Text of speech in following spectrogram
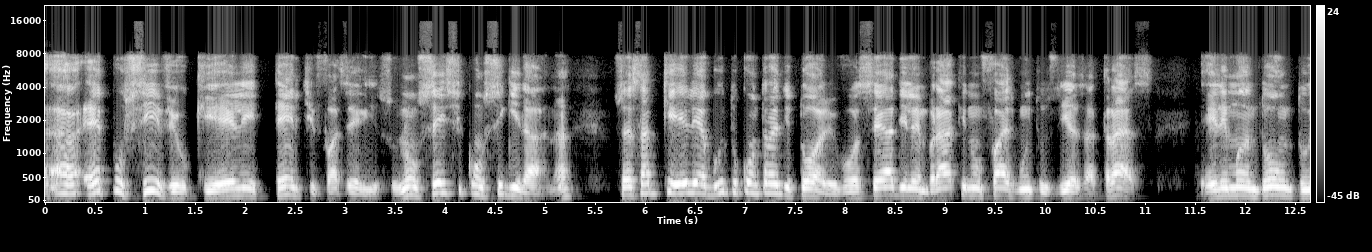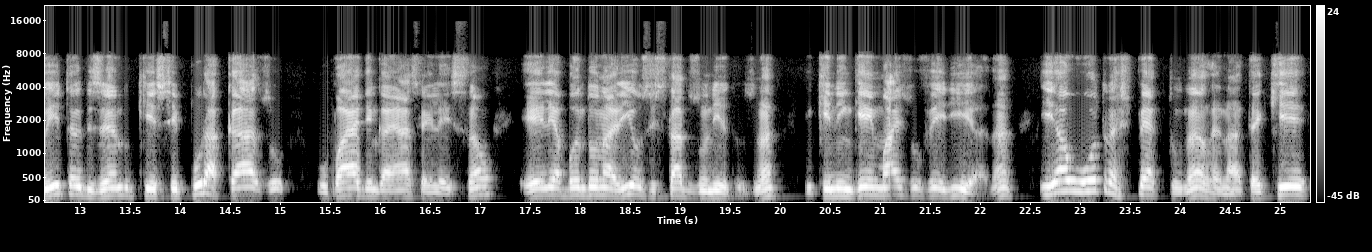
É, é possível que ele tente fazer isso. Não sei se conseguirá, né? Você sabe que ele é muito contraditório. Você há de lembrar que não faz muitos dias atrás ele mandou um Twitter dizendo que se por acaso o Biden ganhasse a eleição, ele abandonaria os Estados Unidos, né? E que ninguém mais o veria, né? E há o outro aspecto, né, Renata, é que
